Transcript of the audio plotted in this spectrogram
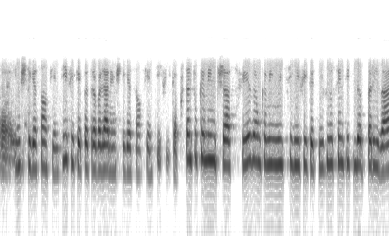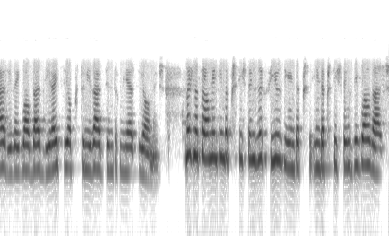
uh, investigação científica e para trabalhar em investigação científica. Portanto, o caminho que já se fez é um caminho muito significativo no sentido da paridade e da igualdade de direitos e oportunidades entre mulheres e homens. Mas, naturalmente, ainda persistem desafios e ainda, ainda persistem desigualdades.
